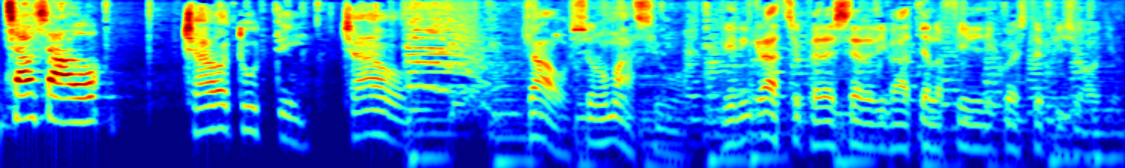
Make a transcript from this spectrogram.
Ciao ciao. Ciao a tutti, ciao. Ciao, sono Massimo, vi ringrazio per essere arrivati alla fine di questo episodio.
